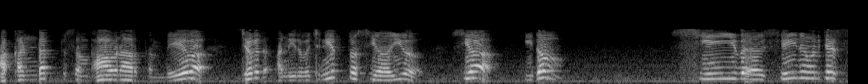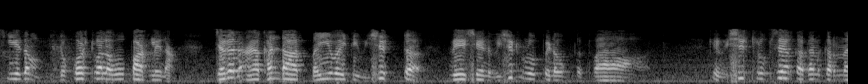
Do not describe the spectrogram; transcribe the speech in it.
अखंडत्व संभावनार्थम जगत अनिर्वचनीय इदम वाला वो पाठ लेना। जगत अखंडात्म विशिष्ट वेशेण विशिष्ट रूपेण कि विशिष्ट रूप से कथन करना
